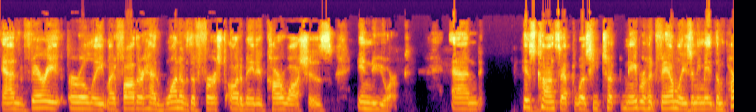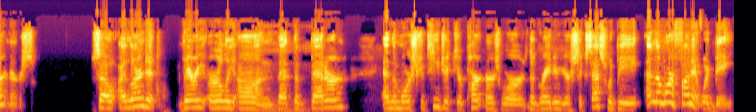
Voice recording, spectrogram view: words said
and very early, my father had one of the first automated car washes in New York, and his concept was he took neighborhood families and he made them partners. So I learned it very early on that the mm. better and the more strategic your partners were, the greater your success would be, and the more fun it would be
